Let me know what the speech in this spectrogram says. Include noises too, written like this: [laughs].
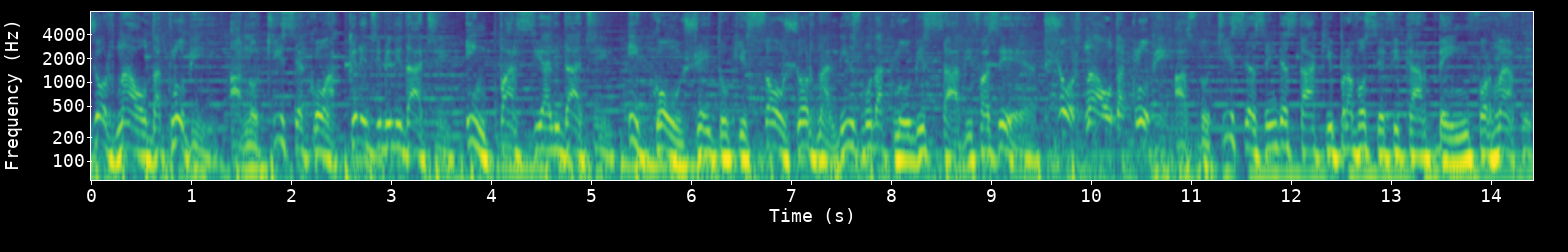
Jornal da Clube. A notícia com a credibilidade, imparcialidade e com o jeito que só o jornalismo da Clube sabe fazer. Jornal da Clube. As notícias em destaque para você ficar bem informado.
